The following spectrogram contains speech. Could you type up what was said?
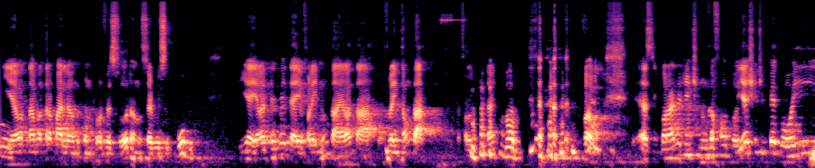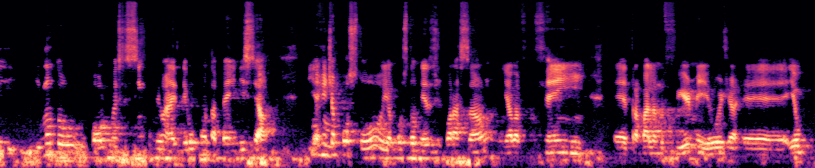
E ela estava trabalhando como professora no serviço público, e aí ela teve a ideia. Eu falei, não dá, ela dá. Eu falei, então dá. Tá falando que dá? Vamos. Vamos. Assim, coragem a gente nunca faltou. E a gente pegou e, e montou o polo com esses 5 mil reais, deu o pontapé inicial. E a gente apostou, e apostou mesmo de coração, e ela vem é, trabalhando firme. Hoje, é, eu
